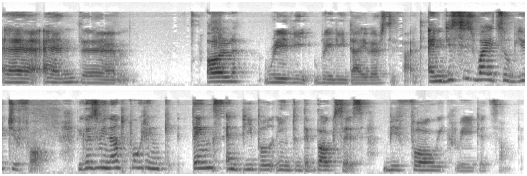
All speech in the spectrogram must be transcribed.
uh, and um, all really really diversified. And this is why it's so beautiful because we're not putting things and people into the boxes before we created something.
